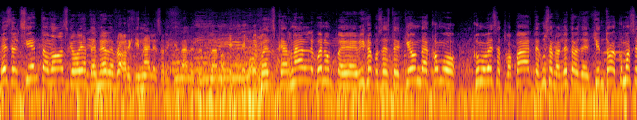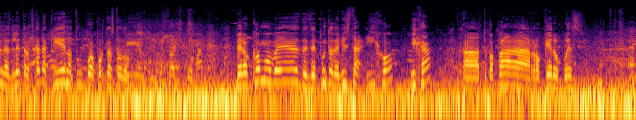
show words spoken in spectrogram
es el 102 que voy a tener de originales, originales del plano. Pues carnal, bueno, eh, hija, pues este, ¿qué onda? ¿Cómo, ¿Cómo ves a tu papá? ¿Te gustan las letras de quién? Toda- ¿Cómo hacen las letras? ¿Cada quien o tú aportas todo? Y el compositor. Pero ¿cómo ves desde el punto de vista hijo, hija, a tu papá rockero, pues? Pues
